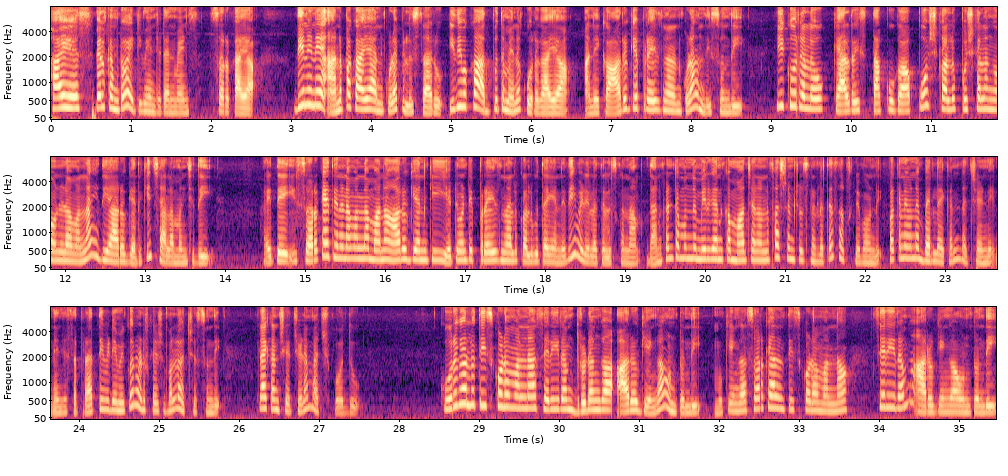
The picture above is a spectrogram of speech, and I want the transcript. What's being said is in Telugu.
Hi yes welcome to ITV entertainments సొరకాయ. దీనిని ఆనపకాయ అని కూడా పిలుస్తారు. ఇది ఒక అద్భుతమైన కూరగాయ. అనేక ఆరోగ్య ప్రయోజనాలను కూడా అందిస్తుంది. ఈ కూరలో క్యాలరీస్ తక్కువగా పోషకాలు పుష్కలంగా ఉండడం వల్ల ఇది ఆరోగ్యానికి చాలా మంచిది. అయితే ఈ సొరకాయ తినడం వల్ల మన ఆరోగ్యానికి ఎటువంటి ప్రయోజనాలు కలుగుతాయి అనేది వీడియోలో తెలుసుకుందాం. దానికంటే ముందు మీరు కనుక మా ఛానల్ని ఫస్ట్ టైం చూసినట్లయితే సబ్స్క్రైబ్ అవ్వండి. పక్కనే ఉన్న బెల్ ఐకాన్ టచ్ చేయండి. నేను చేసే ప్రతి వీడియో మీకు నోటిఫికేషన్ వల్ల వచ్చేస్తుంది. లైక్ అండ్ షేర్ చేయడం మర్చిపోవద్దు. కూరగాయలు తీసుకోవడం వలన శరీరం దృఢంగా ఆరోగ్యంగా ఉంటుంది. ముఖ్యంగా సొరకాయలను తీసుకోవడం వలన శరీరం ఆరోగ్యంగా ఉంటుంది.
